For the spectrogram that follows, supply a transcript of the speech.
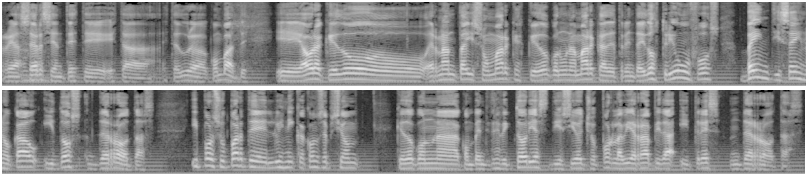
rehacerse ante este esta este duro combate. Eh, ahora quedó Hernán Tyson Márquez quedó con una marca de 32 triunfos, 26 knockout y 2 derrotas. Y por su parte Luis Nica Concepción quedó con una con 23 victorias, 18 por la vía rápida y 3 derrotas.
